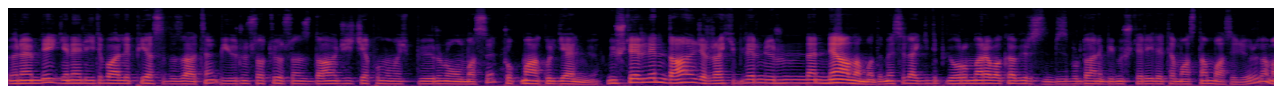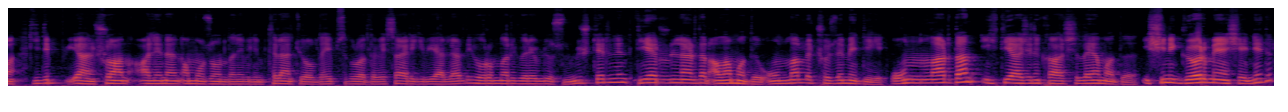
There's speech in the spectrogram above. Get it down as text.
önemli genel itibariyle piyasada zaten bir ürün satıyorsanız daha önce hiç yapılmamış bir ürün olması çok makul gelmiyor. Müşterilerin daha önce rakiplerin ürününden ne alamadı? Mesela gidip yorumlara bakabilirsiniz. Biz burada hani bir müşteriyle temastan bahsediyoruz ama gidip yani şu an alenen Amazon'da ne bileyim Trendyol'da hepsi burada vesaire gibi yerlerde yorumları görebiliyorsunuz. Müşterinin diğer ürünlerden alamadığı, onlarla çözemediği, onlardan ihtiyacını karşılayamadığı, işini görmeyen şey nedir?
